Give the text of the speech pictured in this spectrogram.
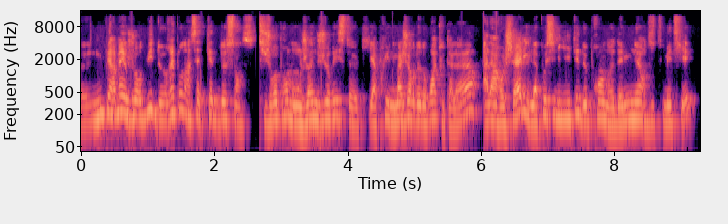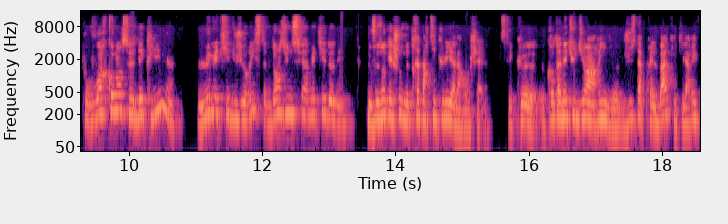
nous permet aujourd'hui de répondre à cette quête de sens. Si je reprends mon jeune juriste qui a pris une majeure de droit tout à l'heure, à La Rochelle, il a la possibilité de prendre des mineurs dites métiers pour voir comment se décline le métier du juriste dans une sphère métier donnée. Nous faisons quelque chose de très particulier à La Rochelle. C'est que quand un étudiant arrive juste après le bac et qu'il arrive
